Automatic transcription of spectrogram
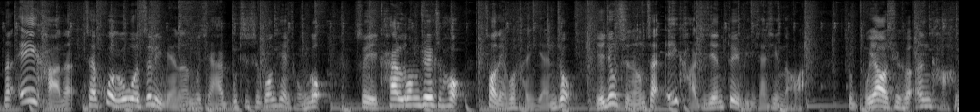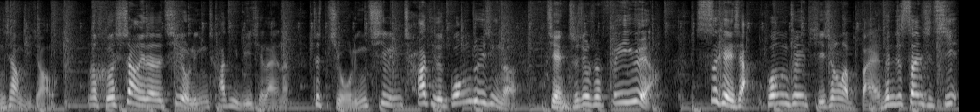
那 A 卡呢，在霍格沃兹里面呢，目前还不支持光线重构，所以开了光追之后噪点会很严重，也就只能在 A 卡之间对比一下性能了，就不要去和 N 卡横向比较了。那和上一代的七九零 XT 比起来呢，这九零七零 XT 的光追性能简直就是飞跃啊！四 K 下光追提升了百分之三十七，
